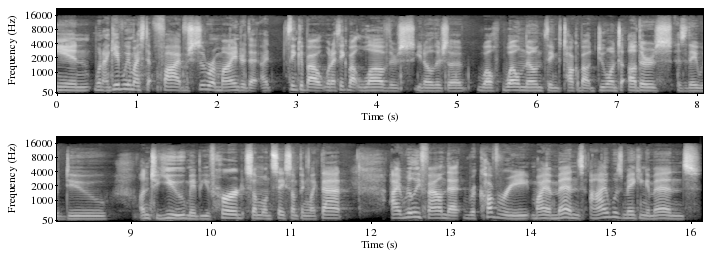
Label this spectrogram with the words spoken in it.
in when I gave away my step five, which is a reminder that I think about when I think about love. There's you know there's a well well known thing to talk about do unto others as they would do unto you. Maybe you've heard someone say something like that. I really found that recovery, my amends, I was making amends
